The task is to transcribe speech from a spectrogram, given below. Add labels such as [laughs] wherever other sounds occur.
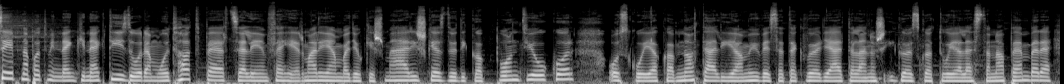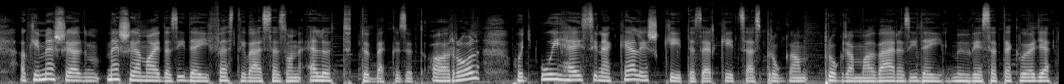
Szép napot mindenkinek, 10 óra múlt 6 perccel, én Fehér Marian vagyok, és már is kezdődik a Pontjókor. Oszkó Jakab Natália, a Művészetek Völgy általános igazgatója lesz a napembere, aki mesél, mesél majd az idei fesztivál szezon előtt többek között arról, hogy új helyszínekkel és 2200 program, programmal vár az idei Művészetek Völgye.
